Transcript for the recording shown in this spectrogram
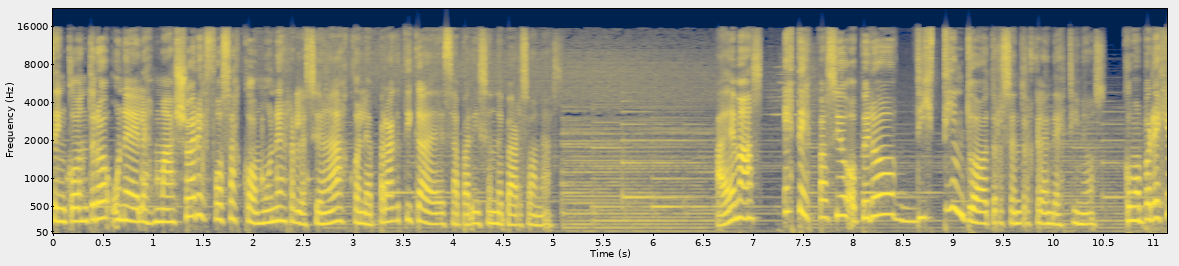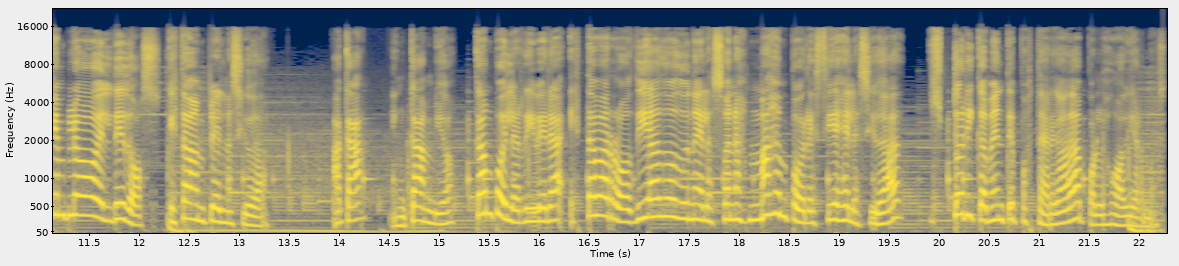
se encontró una de las mayores fosas comunes relacionadas con la práctica de desaparición de personas. Además, este espacio operó distinto a otros centros clandestinos, como por ejemplo el D2, que estaba en plena ciudad. Acá, en cambio, Campo de la Ribera estaba rodeado de una de las zonas más empobrecidas de la ciudad, históricamente postergada por los gobiernos.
